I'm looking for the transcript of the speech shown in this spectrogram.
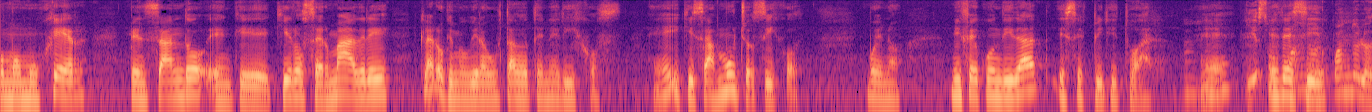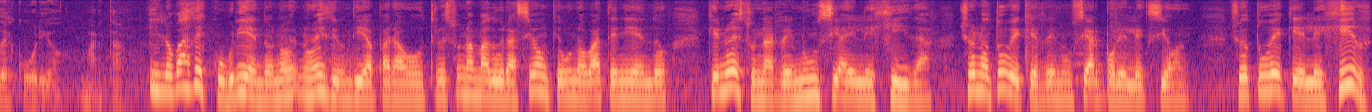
como mujer, pensando en que quiero ser madre, claro que me hubiera gustado tener hijos, ¿eh? y quizás muchos hijos. Bueno, mi fecundidad es espiritual. ¿eh? ¿Y eso es decir, ¿cuándo lo descubrió, Marta? Y lo vas descubriendo, no, no es de un día para otro, es una maduración que uno va teniendo, que no es una renuncia elegida. Yo no tuve que renunciar por elección, yo tuve que elegir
